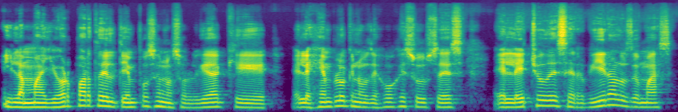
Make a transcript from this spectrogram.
Y la mayor parte del tiempo se nos olvida que el ejemplo que nos dejó Jesús es el hecho de servir a los demás,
